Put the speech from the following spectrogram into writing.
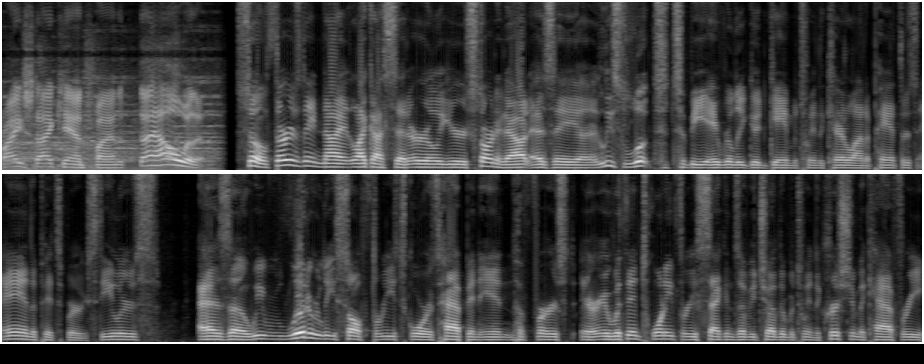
Christ, I can't find it. The hell with it. So Thursday night, like I said earlier, started out as a uh, at least looked to be a really good game between the Carolina Panthers and the Pittsburgh Steelers. As uh, we literally saw three scores happen in the first, or within 23 seconds of each other between the Christian McCaffrey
